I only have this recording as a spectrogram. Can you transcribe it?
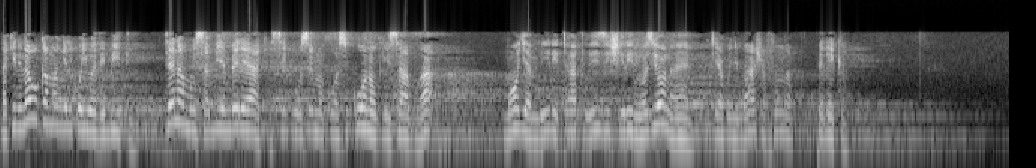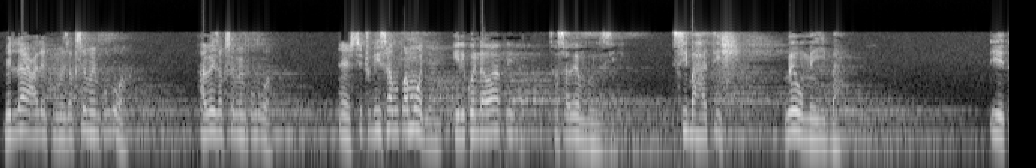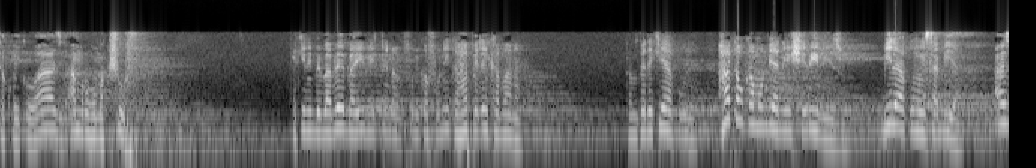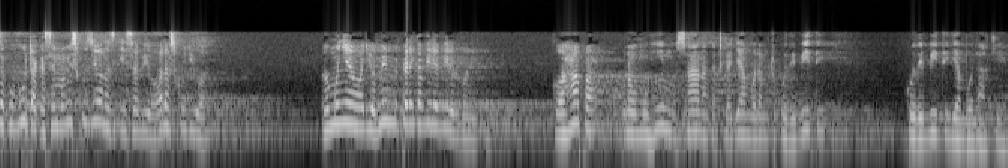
Lakini lau kama angelikuwa yuadhibiti tena muhesabie mbele yake siku usema kuwa sikuona ukihesabu. Ah moja mbili tatu hizi ishirini. Waziona eh? Tia kwenye bahasha funga peleka. Billahi alaikum unaweza kusema impungua aweza kusema mpungua. Eh si tulihesabu pamoja. Ili kwenda wapi? Sasa we mwizi. Si bahatishi. We umeiba. Hiyo itakuwa iko wazi. Amruhu makshufu lakini beba beba hivi tena funika funika hapeleka bana. Tampelekea kule. Hata ukamwambia ni ishirini hizo bila ya kumhesabia aweza kuvuta akasema mimi sikuziona zikihesabiwa wala sikujua wewe mwenyewe wajua mimi nimepeleka vile vile ulivyonipa kwa hapa kuna umuhimu sana katika jambo la mtu kudhibiti kudhibiti jambo lake.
